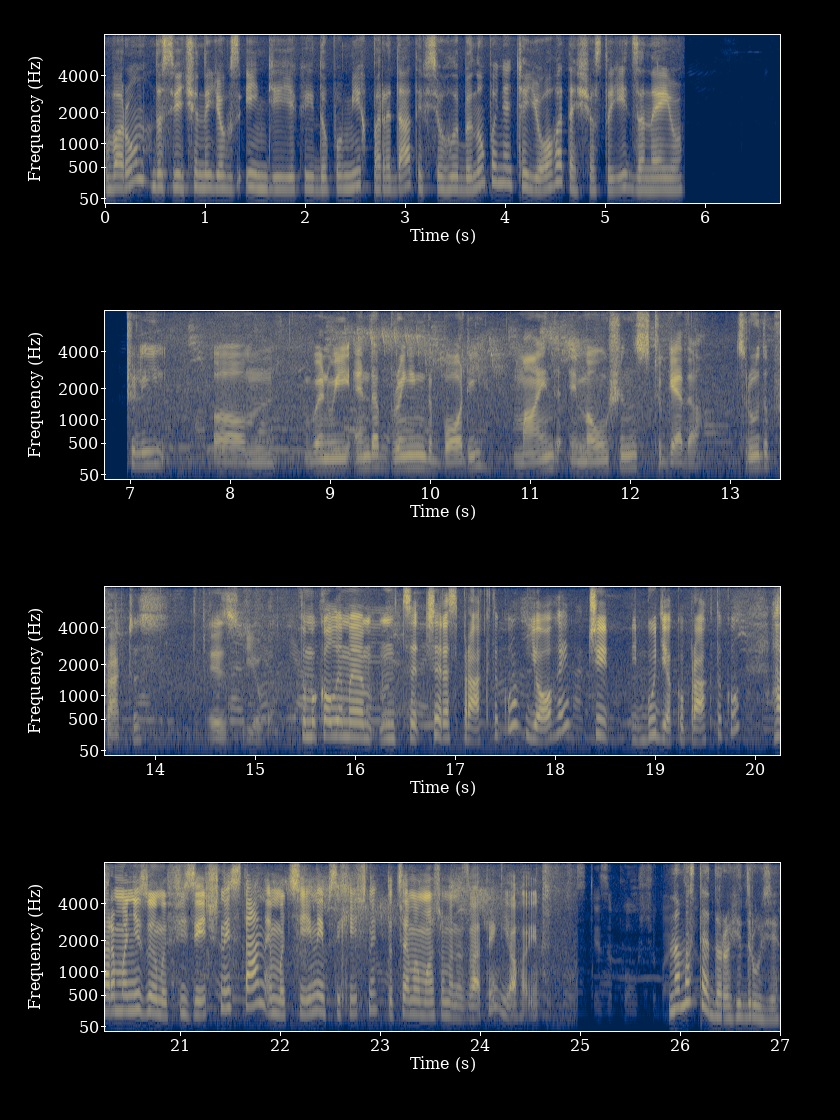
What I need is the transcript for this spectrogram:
Варун досвідчений йог з Індії, який допоміг передати всю глибину поняття йога та що стоїть за нею. Actually, um, when we end up bringing the body, mind, emotions together through the practice, is yoga. Тому, коли ми це через практику йоги чи будь-яку практику гармонізуємо фізичний стан, емоційний, психічний, то це ми можемо назвати йогою. Намасте, дорогі друзі.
